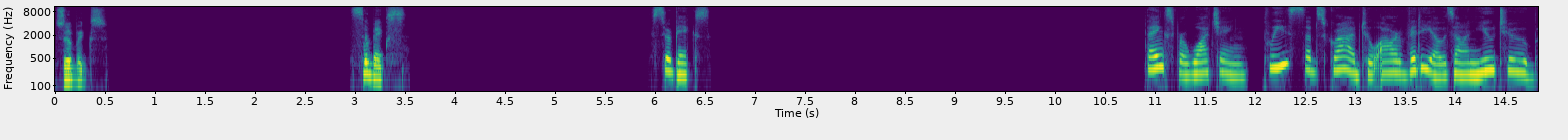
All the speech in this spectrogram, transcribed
Subix. Subix. Subix. Thanks for watching. Please subscribe to our videos on YouTube.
